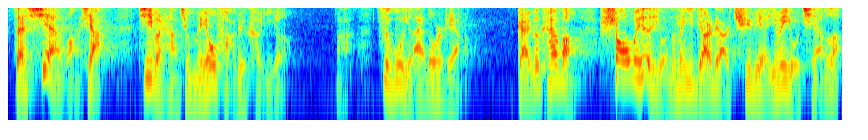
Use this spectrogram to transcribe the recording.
在县往下基本上就没有法律可依了啊！自古以来都是这样。改革开放稍微的有那么一点点区别，因为有钱了，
